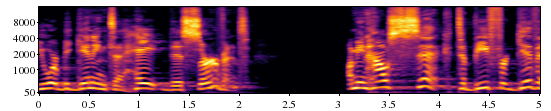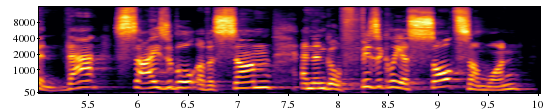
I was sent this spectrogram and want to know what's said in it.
you are beginning to hate this servant. I mean, how sick to be forgiven that sizable of a sum and then go physically assault someone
